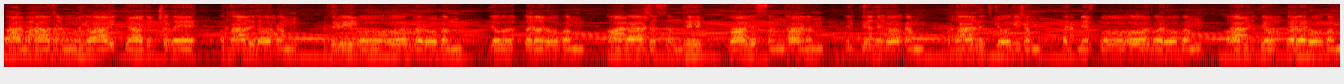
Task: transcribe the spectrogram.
तामहासमूहिका इत्याचक्षते अथादिलोकम् पृथिवीपूर्वरूपम् द्यौरुत्तररूपम् आकाशः सन्धिः वायुः सन्धानम् इत्यधिलोकम् अथादिज्योतिषम् अग्निः पूर्वरूपम् आदित्यौत्तररूपम्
